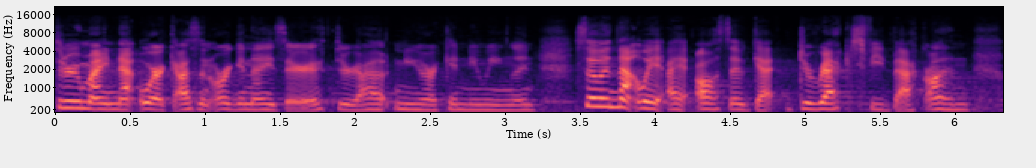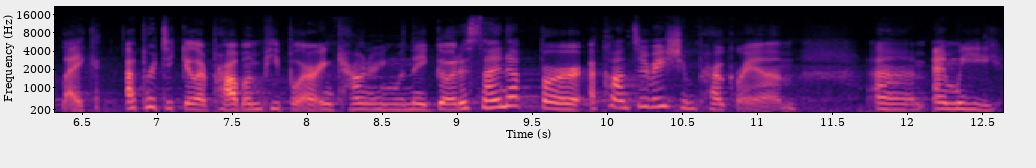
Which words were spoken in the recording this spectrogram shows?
through my network as an organizer throughout New York and New England. So in that way, I also get direct feedback on like a particular problem people are encountering when they go to sign up for a conservation program, um, and we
